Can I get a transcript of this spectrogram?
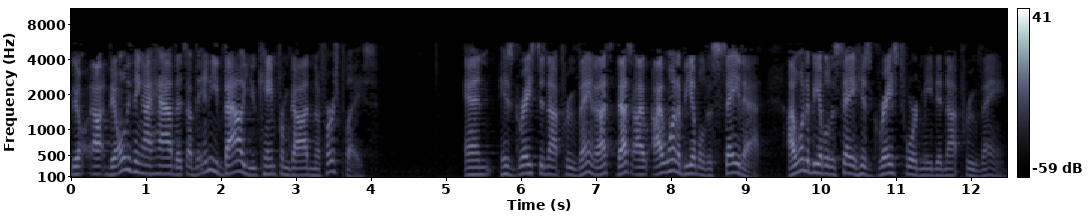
the, uh, the only thing I have that's of any value came from God in the first place, and His grace did not prove vain. that's that's I, I want to be able to say that. I want to be able to say His grace toward me did not prove vain.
